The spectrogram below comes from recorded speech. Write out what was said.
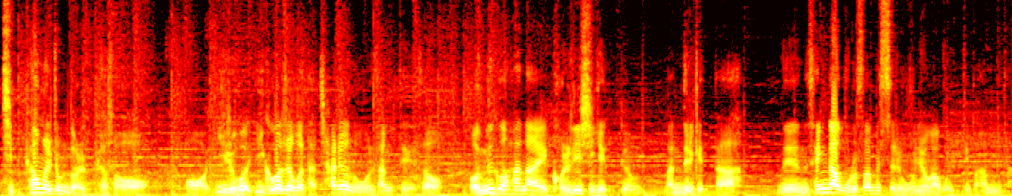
지평을 좀 넓혀서 어, 이거, 이거저거 다 차려놓은 상태에서 어느 거 하나에 걸리시게끔 만들겠다는 생각으로 서비스를 운영하고 있기도 합니다.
